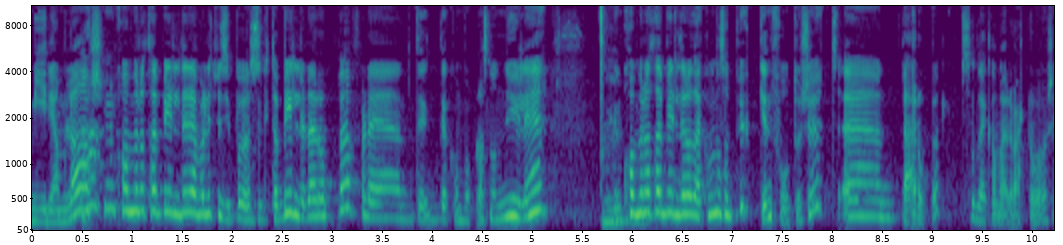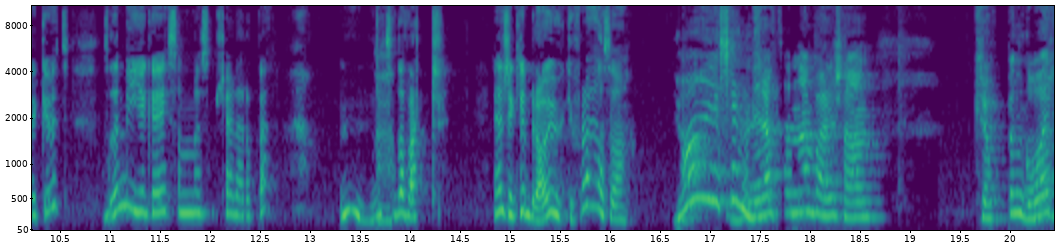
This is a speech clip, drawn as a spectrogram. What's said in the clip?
Miriam Larsen kommer og tar bilder. Jeg var litt usikker på hvem som skulle ta bilder der oppe, for det, det, det kom på plass nå nylig. Hun Mm. kommer og tar bilder, og der kan man også booke en fotoshoot eh, der oppe. Så det kan være verdt å sjekke ut. Så det er mye gøy som, som skjer der oppe. Mm, så det har vært en skikkelig bra uke for deg, altså. Ja, jeg kjenner at den er bare sånn Kroppen går.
